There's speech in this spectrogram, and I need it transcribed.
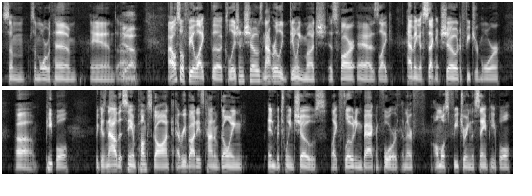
some some more with him and uh, yeah I also feel like the collision show's not really doing much as far as like having a second show to feature more uh, people because now that CM Punk's gone, everybody's kind of going in between shows, like floating back and forth, and they're f- almost featuring the same people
